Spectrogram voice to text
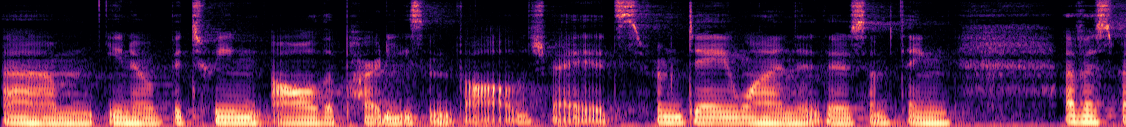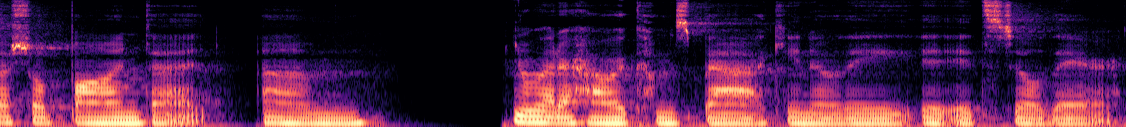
Um, you know, between all the parties involved, right? It's from day one. There's something of a special bond that um, no matter how it comes back, you know, they it, it's still there.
